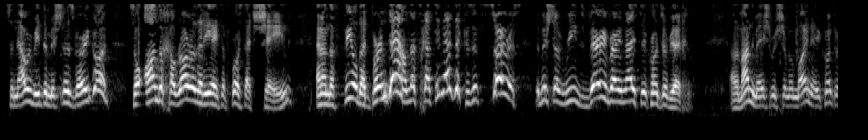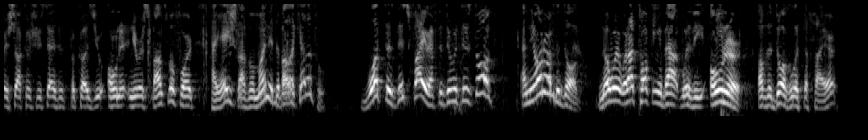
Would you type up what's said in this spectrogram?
So now we read the Mishnah is very good. So on the charara that he ate, of course, that's shane, and on the field that burned down, that's chatzinezek because it's treris. The Mishnah reads very, very nicely according to Rabbi Yechon. According to Rishakush, who says it's because you own it and you're responsible for it. What does this fire have to do with this dog and the owner of the dog? Nowhere, we're not talking about where the owner of the dog lit the fire.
